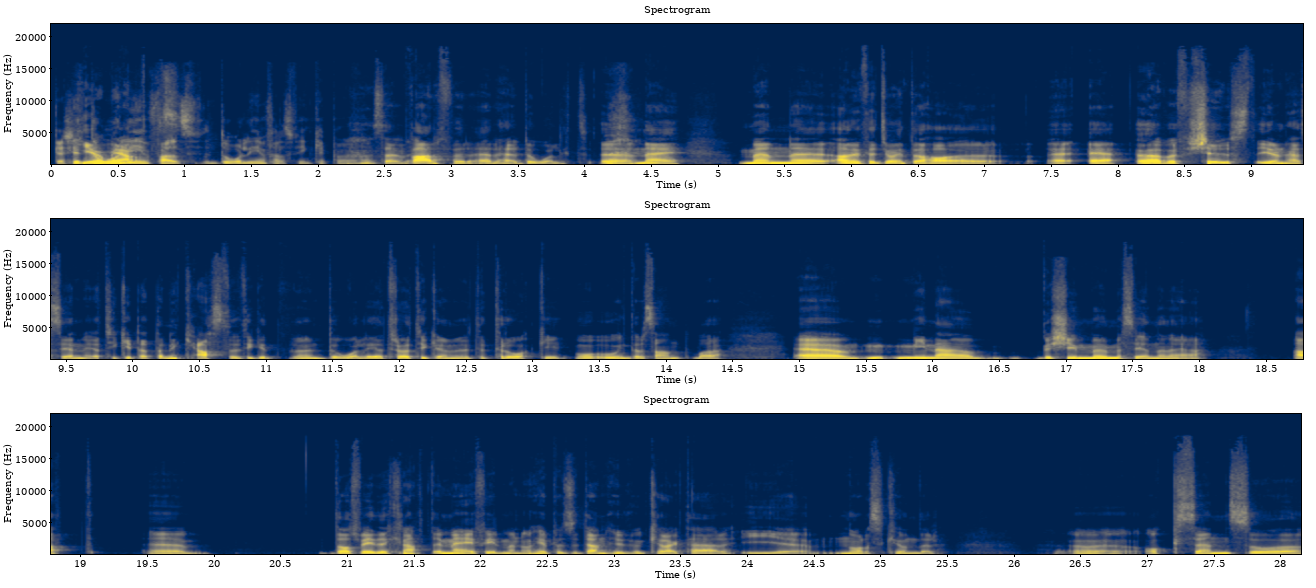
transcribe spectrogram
Kanske Hear me dålig, infalls, dålig infallsvinkel på här, Varför är det här dåligt? Eh, nej, men uh, anledningen till att jag inte har, eh, är överförtjust i den här scenen, jag tycker inte att den är kass, jag tycker inte att den är dålig, jag tror jag tycker den är lite tråkig och ointressant bara. Eh, mina bekymmer med scenen är att eh, Darth Vader knappt är med i filmen och helt plötsligt är han huvudkaraktär i eh, några sekunder. Eh, och sen så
